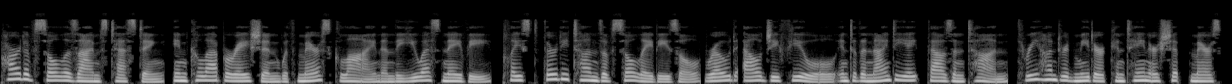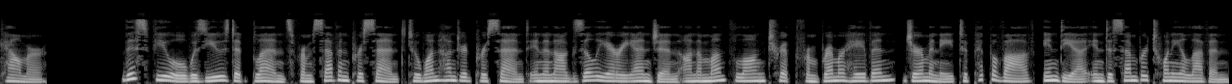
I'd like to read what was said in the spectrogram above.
Part of Solazyme's testing, in collaboration with Maersk Line and the U.S. Navy, placed 30 tons of soladiesel road algae fuel into the 98,000-ton, 300-meter container ship Maersk Kalmar. This fuel was used at blends from 7% to 100% in an auxiliary engine on a month-long trip from Bremerhaven, Germany to Pipavav, India in December 2011.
